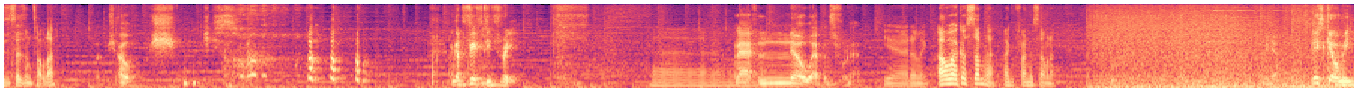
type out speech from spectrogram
Because it says on top left. Oh, shh. Jesus. I got 53. Uh, And I have no weapons for that. yeah, I don't think. Oh, I got summoner. I can find a summoner. There we go. Please kill me.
